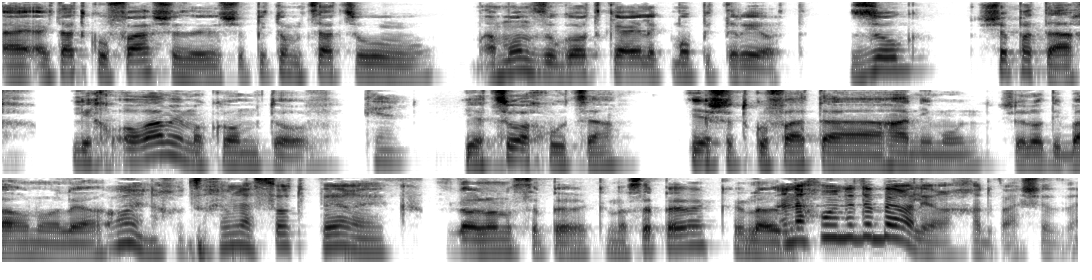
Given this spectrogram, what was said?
הייתה תקופה ש... שפתאום צצו המון זוגות כאלה כמו פטריות. זוג שפתח לכאורה ממקום טוב. כן. יצאו החוצה, יש את תקופת ההנימון שלא דיברנו עליה. אוי, אנחנו צריכים לעשות פרק. לא, לא נעשה פרק. נעשה פרק? לא אנחנו נדבר על ירח הדבש הזה.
